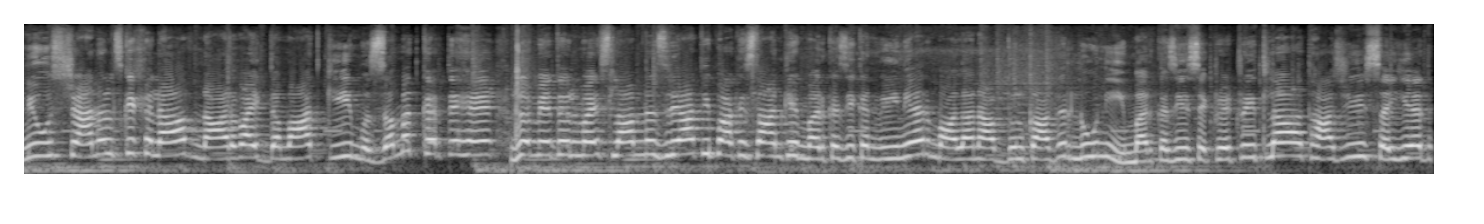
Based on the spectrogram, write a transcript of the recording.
نیوز چینلز کے خلاف ناروا اقدامات کی مذمت کرتے ہیں۔ جمعیت علماء اسلام نظریاتی پاکستان کے مرکزی کنوینئر مولانا عبد القادر لونی، مرکزی سیکرٹری اطلاعات حاجی سید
